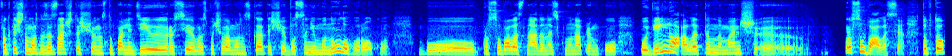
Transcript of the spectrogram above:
фактично можна зазначити, що наступальні дії Росія розпочала, можна сказати, ще восені минулого року, бо просувалась на Донецькому напрямку повільно, але тим не менш. е, Просувалася, тобто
